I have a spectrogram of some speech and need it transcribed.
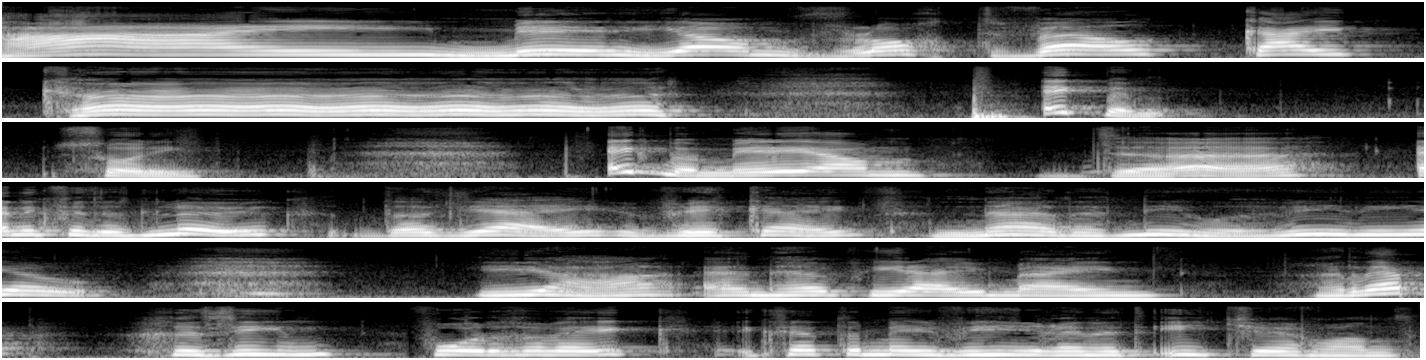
Hi, Mirjam vlogt wel kijker. Ik ben, sorry, ik ben Mirjam, de. En ik vind het leuk dat jij weer kijkt naar de nieuwe video. Ja, en heb jij mijn rap gezien vorige week? Ik zet hem even hier in het i'tje, want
